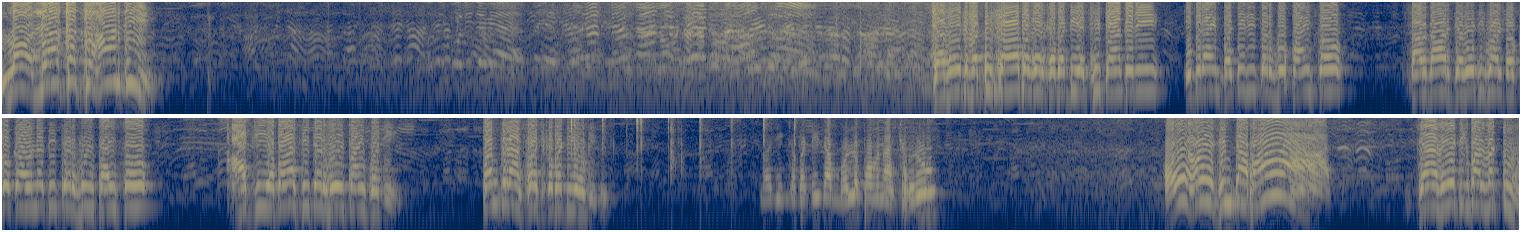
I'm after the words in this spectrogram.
लो, लियाकत चौहान जी जावेद भट्टी साहब, अगर कबड्डी अच्छी पाते इब्राहिम भट्टी की तरफों पाँच सौ, सरदार जावेद इकबाल टोको का उन्होंने तरफों भी पाँच सौ हाजी अब्बास की तरफ़ भी पाँच सौ जी। पंद्रह सौ कबड्डी होगी जी। कबड्डी का मुल पवना शुरू। होए जिंदाबाद जावेद इकबाल भट्टू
